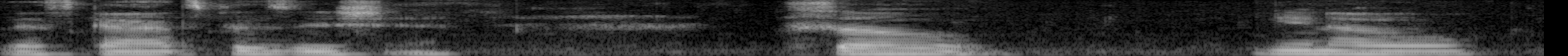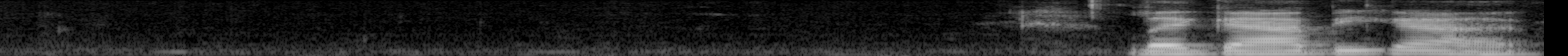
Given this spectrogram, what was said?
That's God's position. So, you know, let God be God.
